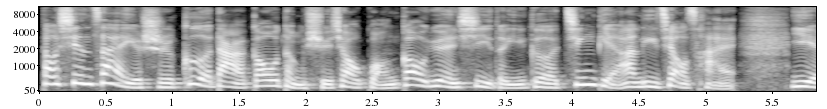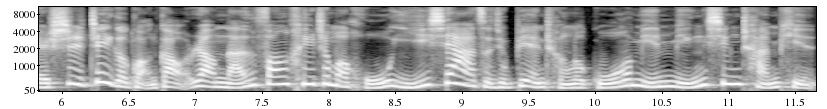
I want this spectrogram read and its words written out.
到现在也是各大高等学校。广告院系的一个经典案例教材，也是这个广告让南方黑芝麻糊一下子就变成了国民明星产品。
